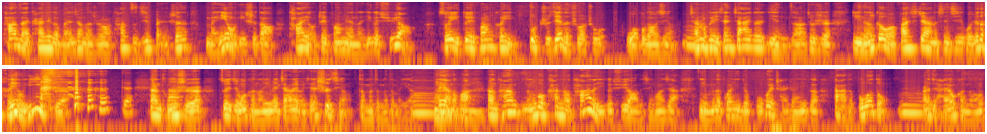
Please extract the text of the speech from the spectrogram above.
他在开这个玩笑的时候，他自己本身没有意识到他有这方面的一个需要，所以对方可以不直接的说出我不高兴，嗯。前面可以先加一个引子，就是你能给我发这样的信息，我觉得很有意思。对，但同时最近我可能因为家里有一些事情，怎么怎么怎么样，嗯。这样的话嗯。让他能够看到他的一个需要的情况下，你们的关系就不会产生一个大的波动。嗯，而且还有可能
